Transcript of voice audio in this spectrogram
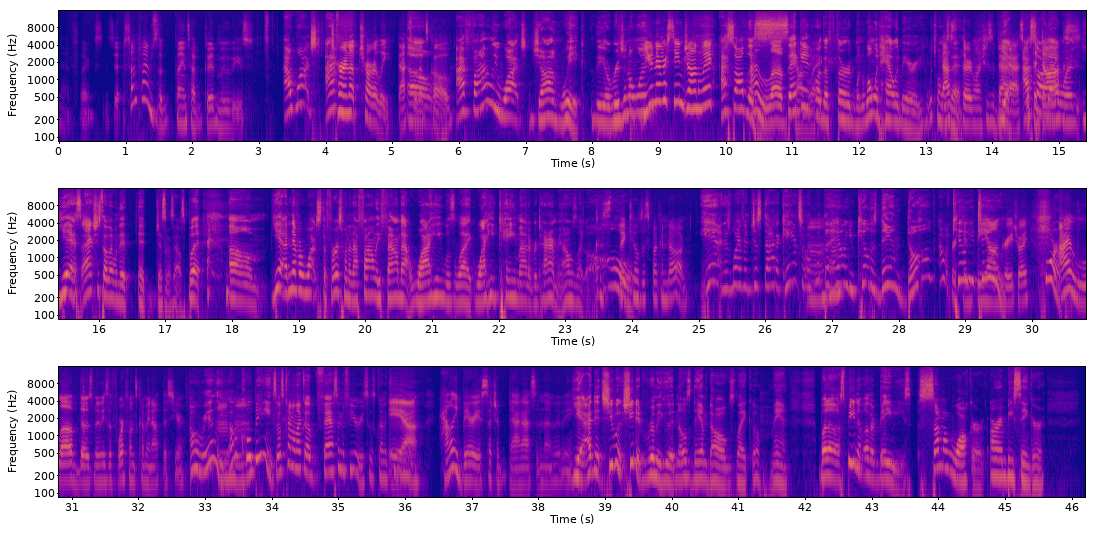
Netflix. Sometimes the planes have good movies. I watched. I Turn Up Charlie. That's what it's Oh, called. I finally watched John Wick, the original one. You never seen John Wick? I saw the I love second or the third one. One with Halle Berry. Which one That's was the third one. She's a badass Yeah, I saw dogs. that one. Yes, I actually saw that one at, at Jessica's house. But um, yeah, I never watched the first one, and I finally found out why he was like why he came out of retirement. I was like, oh, They killed his fucking dog. yeah, and his wife had just died of cancer. Like, what the hell? You killed his damn dog? I would kill you Theon too. Greyjoy. Horrible. I love those movies. The fourth one's coming out this year. Oh really? Oh, cool beans. So it's kind of like a Fast and the Furious. It's gonna keep Yeah. going. Halle Berry is such a badass in that movie. Yeah, I did. She was. She did really good. And those damn dogs. Like, oh man. But uh, speaking of other babies, Summer Walker, R and B singer.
